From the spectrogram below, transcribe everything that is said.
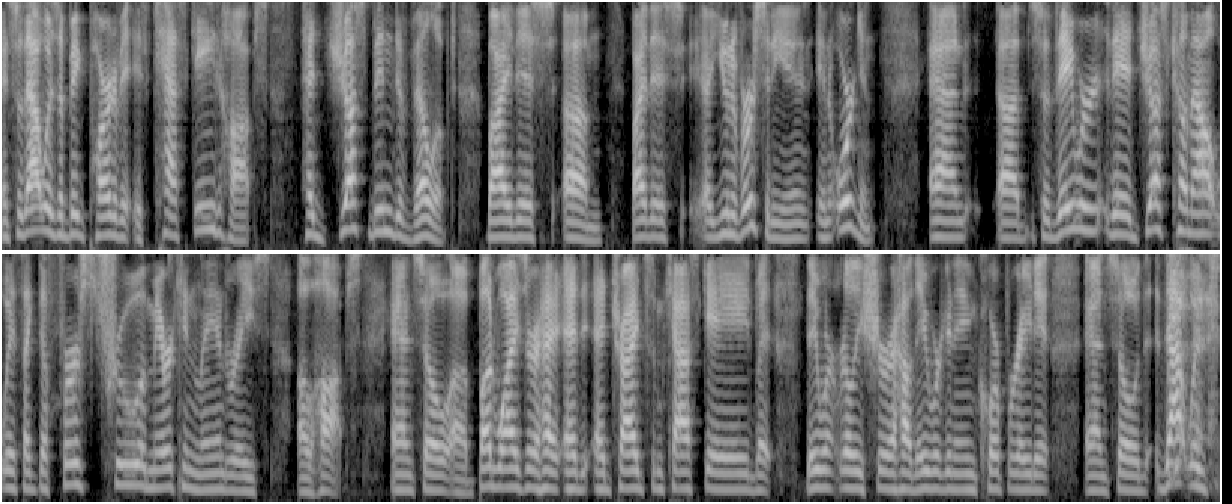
and so that was a big part of it. Is Cascade hops had just been developed by this um, by this uh, university in, in Oregon, and uh, so they were they had just come out with like the first true American land race of hops, and so uh, Budweiser had, had had tried some Cascade, but they weren't really sure how they were going to incorporate it, and so th- that was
